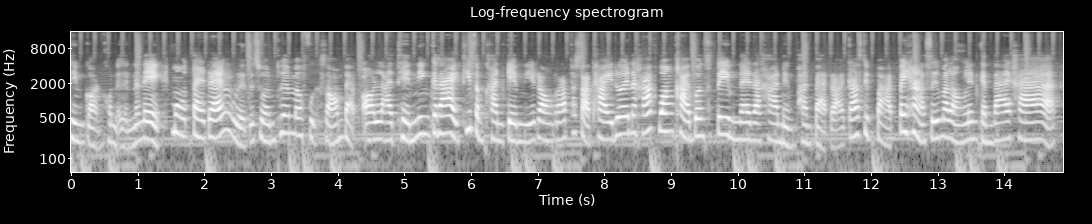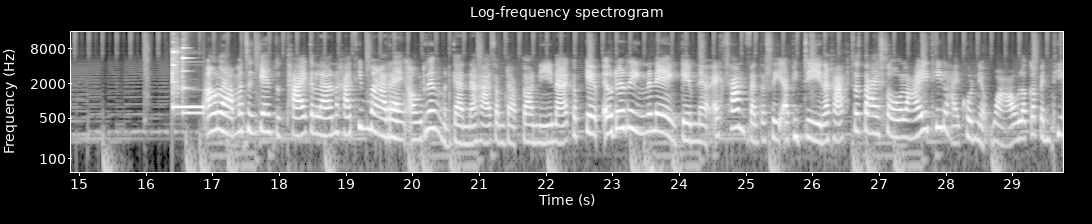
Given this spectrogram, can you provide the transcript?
ทีมก่อนคนอื่นนั่นเอง โหมดไต่แรงหรือจะชวนเพื่อนมาฝึกซ้อมแบบออนไลน์เทรนนิ่งก็ได้ ที่สำคัญเกมนี้รองรับภาษาไทยด้วยนะคะ วางขายบนสตรีมในราคา 1,890 บาท ไปหาซื้อมาลองเล่นกันได้ค่ะ เอาล่ะมาถึงเกมสุดท้ายกันแล้วนะคะ ที่มาแรงเอาเรื่องเหมือนกันนะคะสำหรับตอนนี้นะ กับเกม Elder Ring นั่นเอง เกมแนวแอคชั่นแฟนตาซี RPG นะคะ สไตล์โซลไลท์ที่หลายคนเนี่ยว้าว แล้วก็เป็นที่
